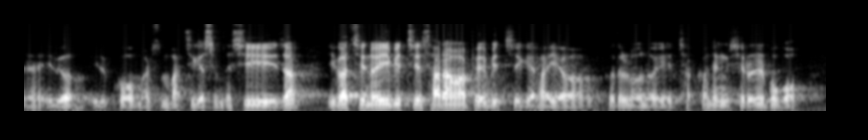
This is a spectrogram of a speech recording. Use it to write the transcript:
에, 읽어 읽고 말씀 마치겠습니다. 시작. 이같이 너희 빛이 사람 앞에 비치게 하여 그들로 너희 착한 행실을 보고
